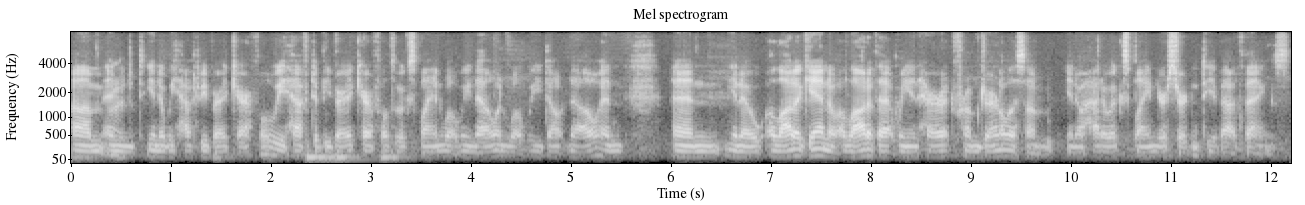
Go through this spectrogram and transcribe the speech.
Um, and you know, we have to be very careful. We have to be very careful to explain what we know and what we don't know. And and you know, a lot again, a lot of that we inherit from journalism. You know, how to explain your certainty about things.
